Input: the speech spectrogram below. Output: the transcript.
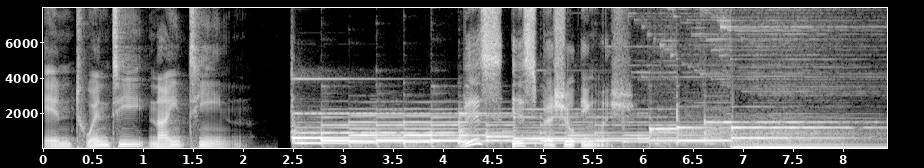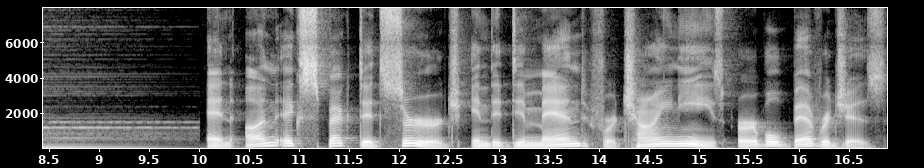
in 2019. This is Special English. An unexpected surge in the demand for Chinese herbal beverages,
